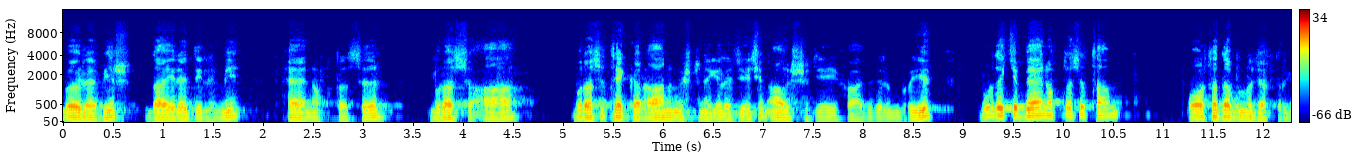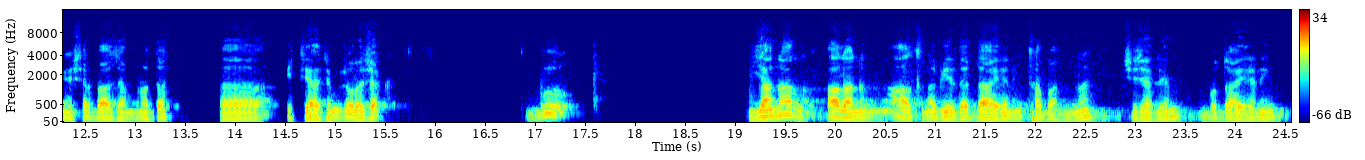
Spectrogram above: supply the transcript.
Böyle bir daire dilimi P noktası, burası A, Burası tekrar A'nın üstüne geleceği için A üstü diye ifade edelim burayı. Buradaki B noktası tam ortada bulunacaktır gençler. Bazen buna da e, ihtiyacımız olacak. Bu yanal alanın altına bir de dairenin tabanını çizelim. Bu dairenin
